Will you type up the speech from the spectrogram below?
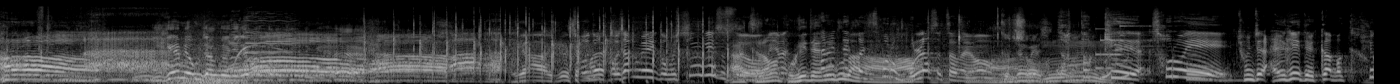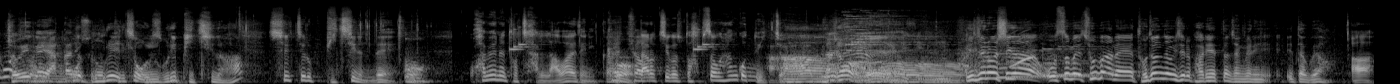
요. 이게 명장면이네. 야, 이거 저도 정말 저 장면이 너무 신기했었어요. 아, 드라마 보게 되는구나. 할 때까지 서로 몰랐었잖아요. 그렇죠. 어떻게 서로의 존재를 알게 될까 막 최고. 저희가 약간 물에 이렇게 얼굴이 비치나? 어. 실제로 비치는데 화면은 더 잘 나와야 되니까 따로 찍어서 또 합성을 한 것도 있죠. 이준호 씨가 오스메 초반에 도전 정신을 발휘했던 장면이 있다고요? 아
